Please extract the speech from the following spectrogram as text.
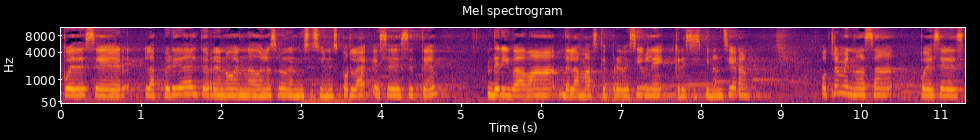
puede ser la pérdida del terreno ganado en las organizaciones por la SST derivada de la más que previsible crisis financiera. Otra amenaza puede ser es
